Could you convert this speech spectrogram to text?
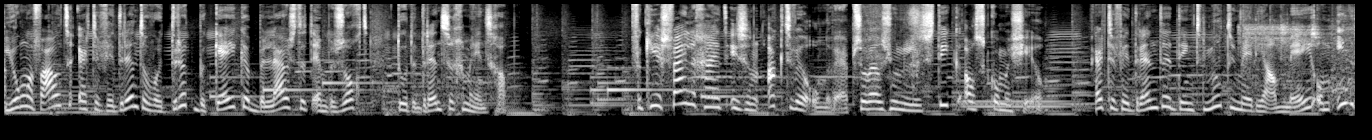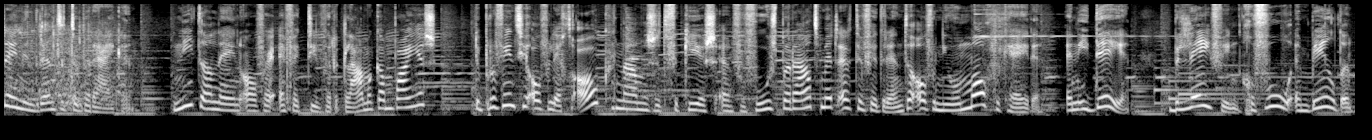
Jong of oud, RTV Drenthe wordt druk bekeken, beluisterd en bezocht door de Drentse gemeenschap. Verkeersveiligheid is een actueel onderwerp, zowel journalistiek als commercieel. RTV Drenthe denkt multimediaal mee om iedereen in Drenthe te bereiken. Niet alleen over effectieve reclamecampagnes. De provincie overlegt ook namens het Verkeers- en Vervoersberaad met RTV Drenthe over nieuwe mogelijkheden en ideeën. Beleving, gevoel en beelden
